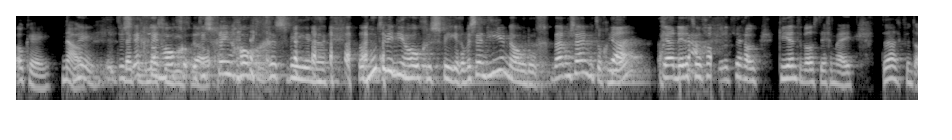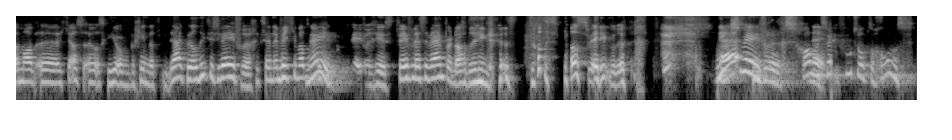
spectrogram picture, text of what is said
Oké, nou. Nee, het is echt geen, hoge, het is geen hogere sferen. Wat moeten we in die hogere sferen? We zijn hier nodig. Daarom zijn we toch hier? Ja, ja nee, dat is zo grappig. Dat zeggen ook cliënten wel eens tegen mij. Ja, ik vind het allemaal, uh, als, als ik hierover begin, dat, ja, ik wil niet te zweverig. Ik zei, weet je wat nee. zweverig is? Twee flessen wijn per dag drinken. dat is wel zweverig. Niks zweverigs. Gewoon met twee voeten op de grond.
